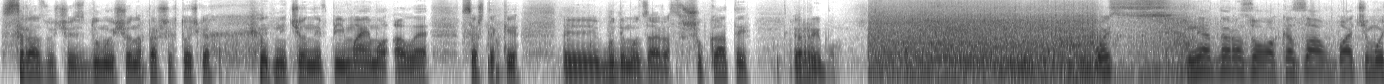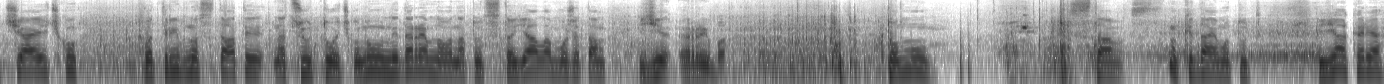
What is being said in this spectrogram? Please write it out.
Сразу щось думаю, що на перших точках нічого не впіймаємо, але все ж таки е, будемо зараз шукати рибу. Ось неодноразово казав, бачимо чаєчку. Потрібно стати на цю точку. Ну, недаремно вона тут стояла, може там є риба. Тому став, ну, кидаємо тут якоря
